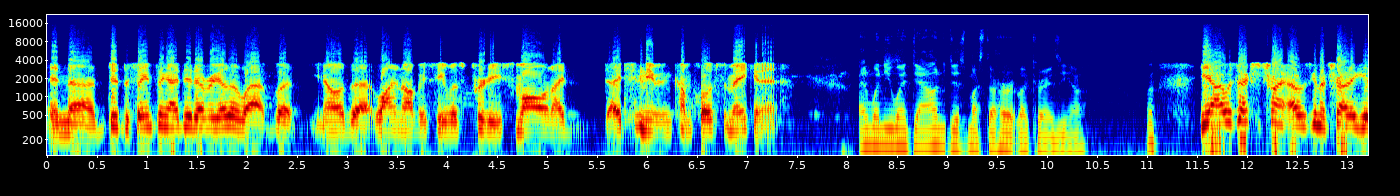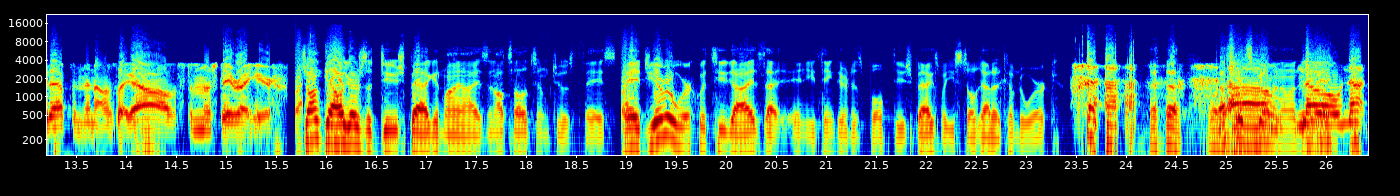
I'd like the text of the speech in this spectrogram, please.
and uh, did the same thing I did every other lap, but you know that line obviously was pretty small and I I didn't even come close to making it. And when you went down, you just must have hurt like crazy, huh? Yeah, I was actually trying. I was gonna try to get up, and then I was like, "Oh, I'm gonna stay right here." John Gallagher's a douchebag in my eyes, and I'll tell it to him to his face. Hey, do you ever work with two guys that and you think they're just both douchebags, but you still got to come to work? That's what's Um, going on today. No, not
